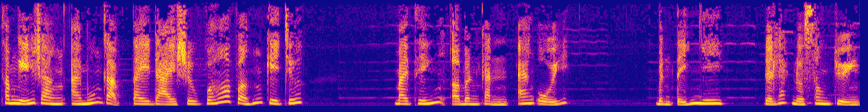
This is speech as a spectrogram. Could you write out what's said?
thầm nghĩ rằng ai muốn gặp tay đại sư vớ vẩn kia chứ. Mai Thiến ở bên cạnh an ủi. Bình tỷ nhi, để lát nữa xong chuyện,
